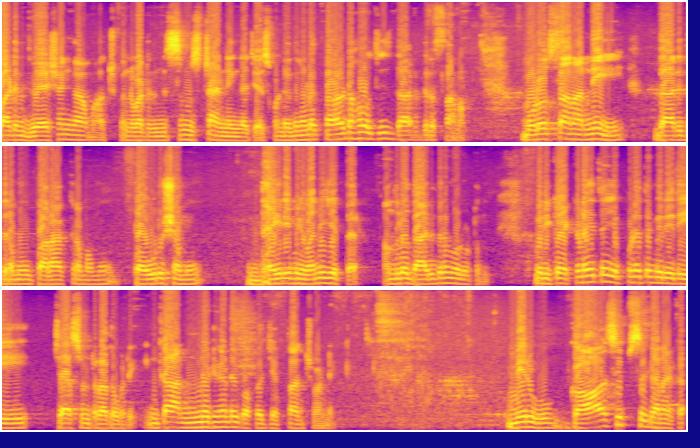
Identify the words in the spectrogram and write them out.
వాటిని ద్వేషంగా మార్చుకొని వాటిని మిస్అండర్స్టాండింగ్గా చేసుకుంటే ఎందుకంటే థర్డ్ హౌస్ ఇస్ దారిద్ర స్థానం. మూడో స్థానాన్ని దారిద్రము పరాక్రమము పౌరుషము ధైర్యం ఇవన్నీ చెప్పారు. అందులో దారిద్రం కూడా ఉంటుంది. మీరు ఇక్కడ ఎక్కడైతే ఎప్పుడైతే మీరు ఇది చేస్తుంటారో అదొకటి. ఇంకా అన్నిటికంటే గొప్పది చెప్తాను చూడండి. మీరు గాసిప్స్ గనక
